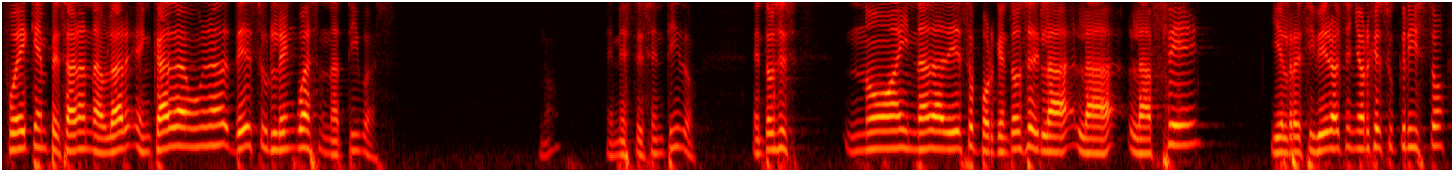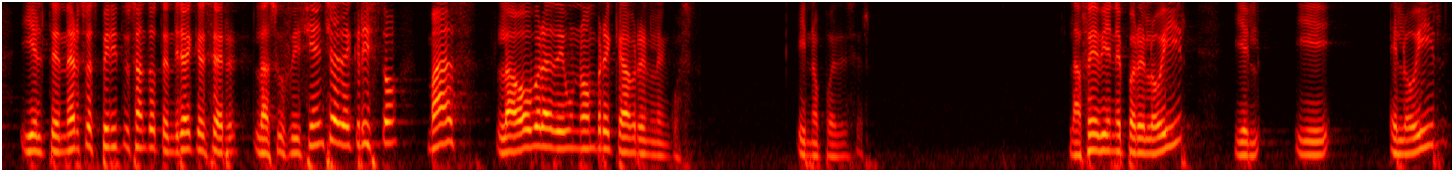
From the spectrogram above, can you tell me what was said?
fue que empezaran a hablar en cada una de sus lenguas nativas. ¿no? En este sentido. Entonces, no hay nada de eso, porque entonces la, fe y el recibir al Señor Jesucristo y el tener su Espíritu Santo tendría que ser la suficiencia de Cristo más la obra de un hombre que abre en lenguas. Y no puede ser. La fe viene por el oír y el, oír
